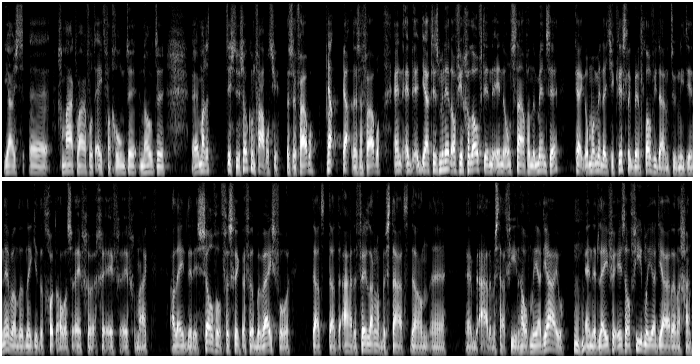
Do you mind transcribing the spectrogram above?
juist uh, gemaakt waren voor het eten van groenten, noten. Maar dat is dus ook een fabeltje. Dat is een fabel. Ja. Ja, dat is een fabel. En, en ja, het is maar net of je gelooft in, in de ontstaan van de mensen. Kijk, op het moment dat je christelijk bent, geloof je daar natuurlijk niet in. Hè? Want dan denk je dat God alles heeft, ge, ge, heeft, heeft gemaakt. Alleen er is zoveel verschrikkelijk veel bewijs voor dat, dat de aarde veel langer bestaat dan. Uh, de aarde bestaat 4,5 miljard jaar, joh. Mm -hmm. En het leven is al 4 miljard jaar aan de gang.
